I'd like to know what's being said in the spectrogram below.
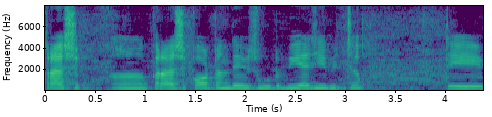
ਕ੍ਰਸ਼ ਕ੍ਰਸ਼ ਕਾਟਨ ਦੇ ਸੂਟ ਵੀ ਹੈ ਜੀ ਵਿੱਚ। ਤੇ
